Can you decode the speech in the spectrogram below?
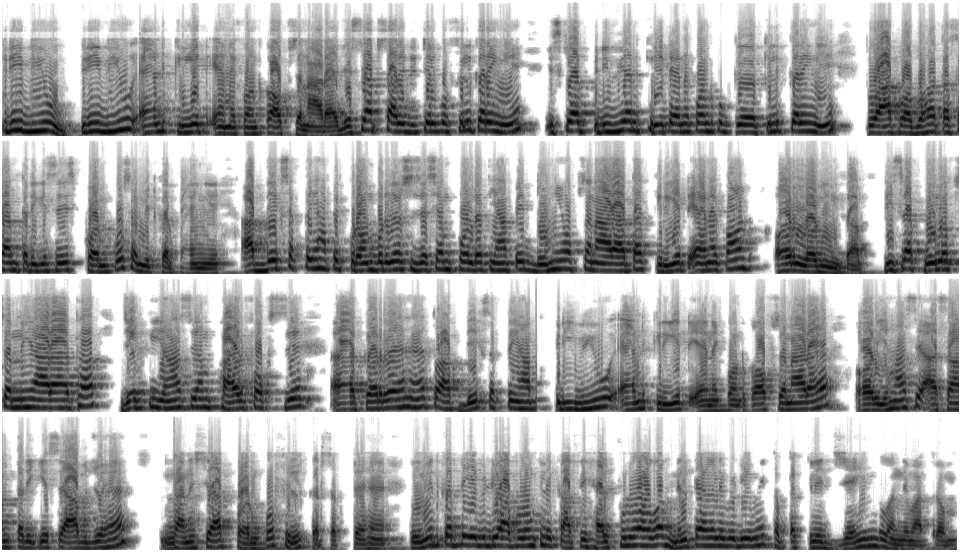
preview preview and create an account का ऑप्शन आ रहा है। जैसे आप सारी डिटेल को फिल करेंगे, इसके बाद preview and create an account को क्लिक करेंगे तो आप बहुत आसान तरीके से इस फॉर्म को सबमिट कर पाएँगे। आप देख सकते हैं यहाँ पे क्रोम ब्राउज़र से जैसे हम खोल रहे थे यहाँ पे दो ही ऑप्शन आ रहा था क्रिएट एन अकाउंट और लॉगिन का। तीसरा कोई ऑप्शन नहीं आ रहा था जबकि यहाँ से हम फायरफॉक्स से आ, कर रहे हैं तो आप देख सकते हैं यहाँ preview and create an account का ऑप्शन आ रहा है और यहाँ से आसान तरीके से आप जो है आसानी से आप फॉर्म को फिल कर सकते हैं। तो उम्मीद करते हैं ये वीडियो आप लोगों के लिए काफ़ी हेल्पफुल हुआ होगा। मिलते हैं अगले वीडियो में तब तक के लिए जय हिंद वंदे मातरम।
